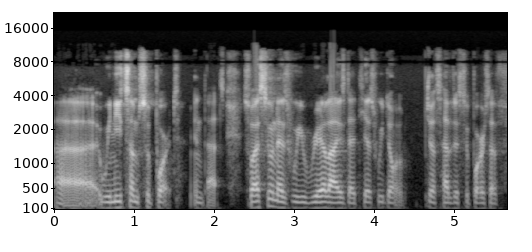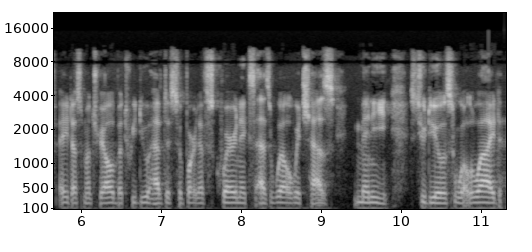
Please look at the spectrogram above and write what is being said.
uh, we need some support in that. So as soon as we realize that yes, we don't just have the support of Eidos Montreal, but we do have the support of Square Enix as well, which has many studios worldwide.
